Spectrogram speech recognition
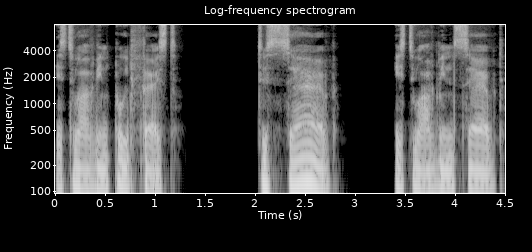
is to have been put first. To serve is to have been served.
